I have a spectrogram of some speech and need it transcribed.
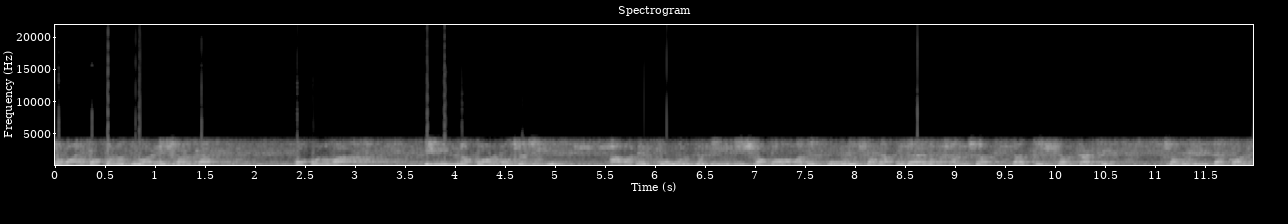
সময় কখনো দুয়ারে সরকার, কখনো বা বিভিন্ন কর্মসূচিতে আমাদের পৌর প্রতিনিধি সহ আমাদের পৌরসভা বিধায়ক, সাংসদ, রাজ্যের সরকারকে সহযোগিতা করে।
